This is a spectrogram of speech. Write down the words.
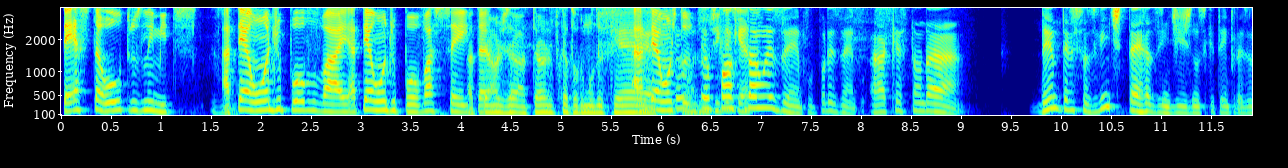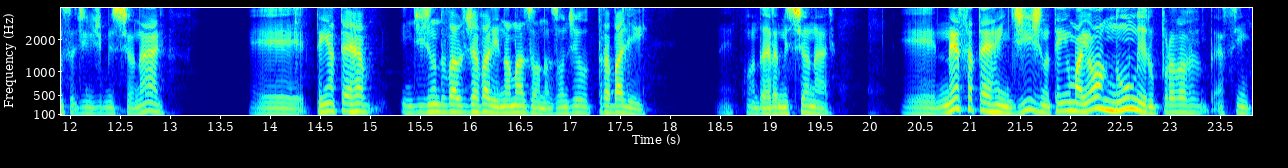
testa outros limites. Exato. Até onde o povo vai, até onde o povo aceita. Até onde, até onde fica todo mundo quieto. Até onde Eu, tudo eu fica posso quieto. dar um exemplo. Por exemplo, a questão da. Dentro dessas 20 terras indígenas que tem presença de índio missionário, eh, tem a terra indígena do Vale do Javari, no Amazonas, onde eu trabalhei, né, quando era missionário. Eh, nessa terra indígena tem o maior número, assim,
